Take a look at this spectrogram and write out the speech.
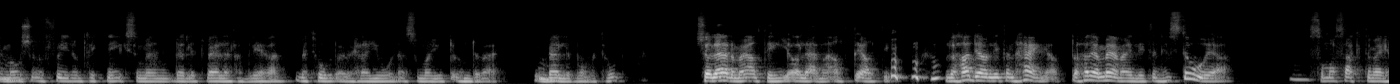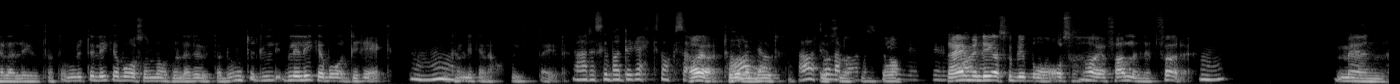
Emotional Freedom Teknik, som är en väldigt väletablerad metod över hela jorden som har gjort underverk. En Mm. väldigt bra metod. Så jag lärde mig allting, jag lär mig alltid allting. Och då hade jag en liten hang-up, då hade jag med mig en liten historia Mm. som har sagt till mig hela livet att om du inte är lika bra som någon som lär ut dig, om du inte blir lika bra direkt, då kan du Mm. lika gärna skita i det. Ja, det ska vara direkt också. Ja, ja, tålamod. Ja, ja. ja Det tålamod. Det Ja. det Nej, men det jag ska bli bra och så har jag fallenhet för det. Mm. Men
